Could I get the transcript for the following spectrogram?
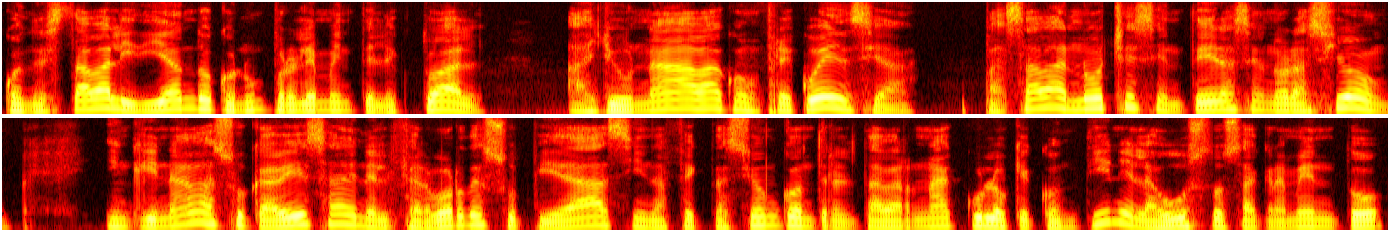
cuando estaba lidiando con un problema intelectual. Ayunaba con frecuencia, pasaba noches enteras en oración, inclinaba su cabeza en el fervor de su piedad sin afectación contra el tabernáculo que contiene el augusto sacramento,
